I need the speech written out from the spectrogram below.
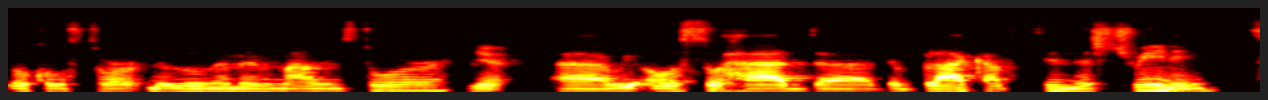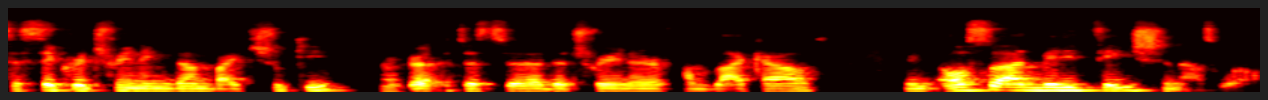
local store, the Lululemon Mountain store. Yeah. Uh, we also had uh, the blackout fitness training. It's a secret training done by Chuki, Okay. just uh, the trainer from Blackout. We also had meditation as well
